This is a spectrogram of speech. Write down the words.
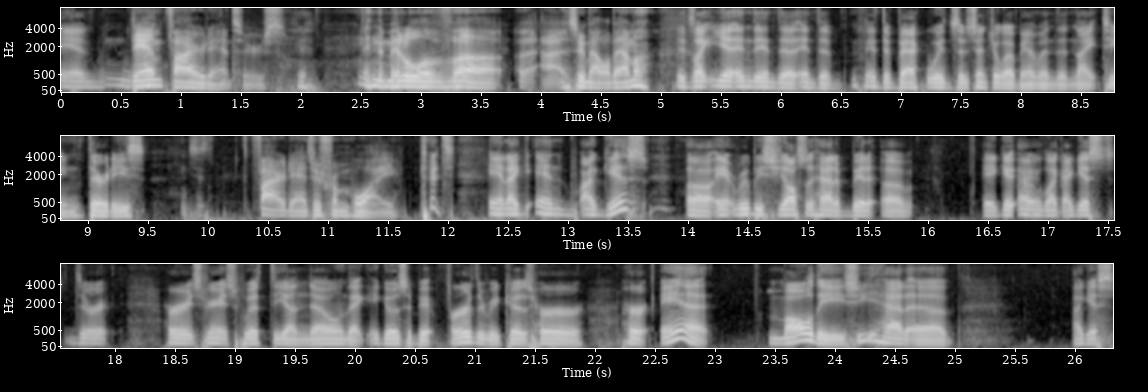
And Damn fire dancers. In the middle of uh I assume Alabama. It's like yeah, in the in the in the in the backwoods of central Alabama in the 1930s, Fire dancers from Hawaii. and I and I guess uh, Aunt Ruby she also had a bit of a, uh, like I guess there her experience with the unknown that it goes a bit further because her her aunt Maldy she had a I guess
